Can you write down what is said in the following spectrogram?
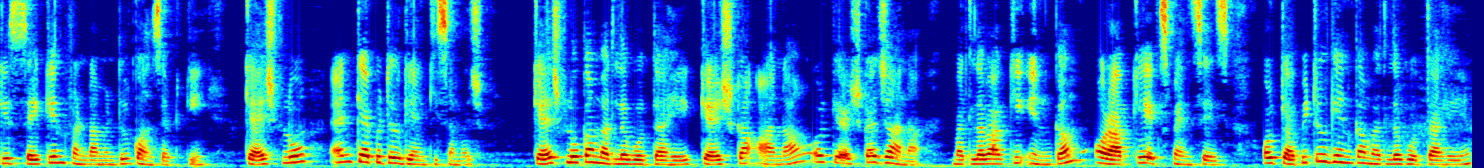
के सेकेंड फंडामेंटल कॉन्सेप्ट की, cash flow and capital gain की समझ। कैश फ्लो का मतलब होता है कैश का आना और कैश का जाना मतलब आपकी इनकम और आपके एक्सपेंसेस। और कैपिटल गेन का मतलब होता है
